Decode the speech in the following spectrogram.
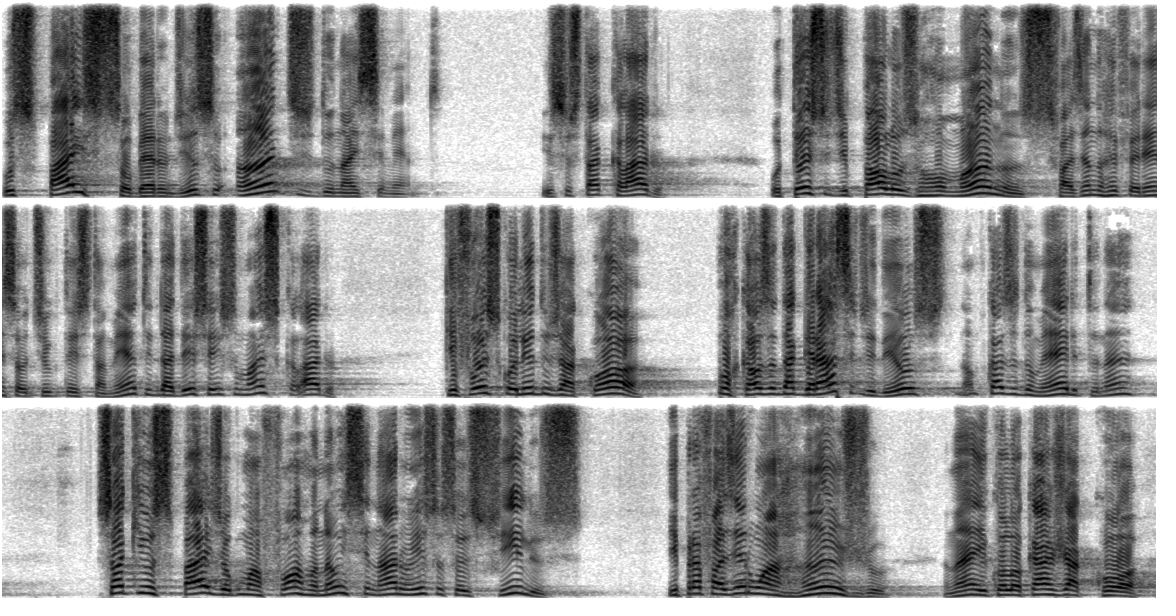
Os pais souberam disso antes do nascimento. Isso está claro. O texto de Paulo aos Romanos, fazendo referência ao Antigo Testamento, ainda deixa isso mais claro. Que foi escolhido Jacó por causa da graça de Deus, não por causa do mérito, né? Só que os pais, de alguma forma, não ensinaram isso aos seus filhos, e para fazer um arranjo né, e colocar Jacó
